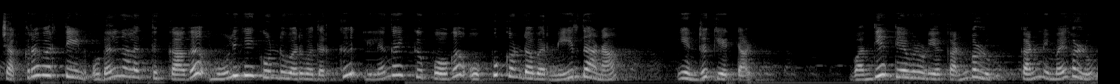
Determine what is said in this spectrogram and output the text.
சக்கரவர்த்தியின் உடல் நலத்துக்காக மூலிகை கொண்டு வருவதற்கு இலங்கைக்கு போக ஒப்புக்கொண்டவர் நீர்தானா? என்று கேட்டாள். வந்தியத்தேவனுடைய கண்களும் கண் இமைகளும்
